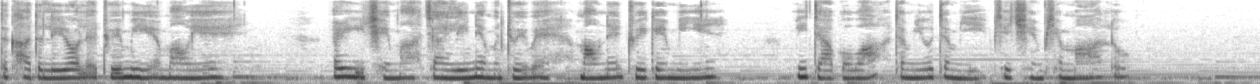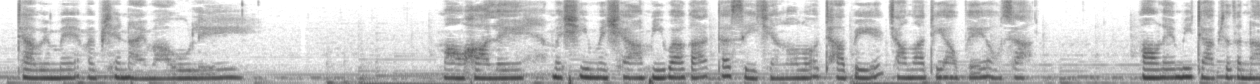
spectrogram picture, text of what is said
တခါတလေတော့လဲတွေးမိရဲ့မောင်ရဲ့အဲ့ဒီအချိန်မှာကြိုင်လေးနဲ့မတွေ့ပဲမောင်နဲ့တွေးခဲ့မိရင် မိတာဘဝတမျိုးတမီဖြစ်ချင်းဖြစ်မှာလို့ဒါပေမဲ့မဖြစ်နိုင်ပါဘူးလေမောင်ဟာလည်းမရှိမရှာမိဘကတတ်စီခြင်းလို့လို့ထားပေးရဲ့အကြောင်းသားတယောက်ပဲဥစားမောင်လည်းမိတာပြဿနာ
